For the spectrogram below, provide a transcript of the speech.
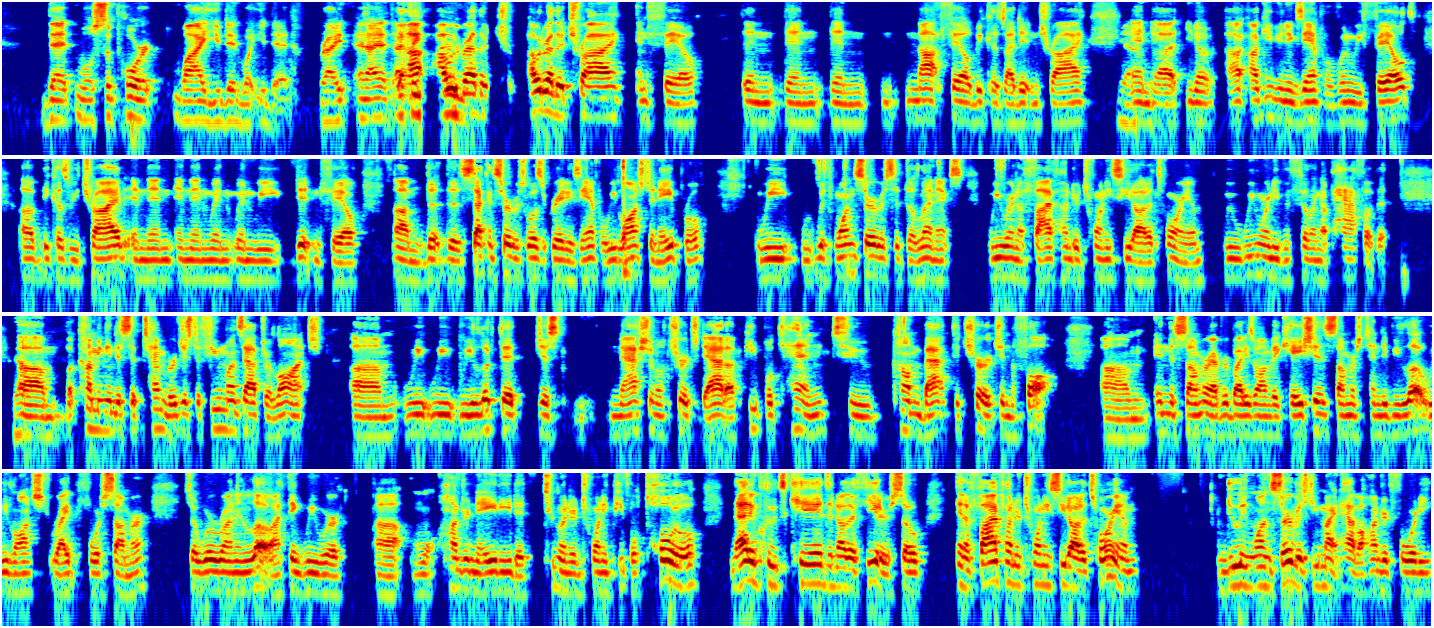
that will support why you did what you did, right? And I, I, think I, I would rather tr- I would rather try and fail than than than not fail because I didn't try. Yeah. And uh, you know, I, will give you an example of when we failed uh, because we tried, and then and then when when we didn't fail. Um, the the second service was a great example. We launched in April. We with one service at the Lennox, we were in a 520 seat auditorium. We we weren't even filling up half of it. Yeah. Um, but coming into September, just a few months after launch, um, we, we, we looked at just national church data, people tend to come back to church in the fall. Um, in the summer, everybody's on vacation. Summers tend to be low. We launched right before summer, so we're running low. I think we were uh, 180 to 220 people total. And that includes kids and other theaters. So in a 520 seat auditorium, doing one service, you might have 140,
